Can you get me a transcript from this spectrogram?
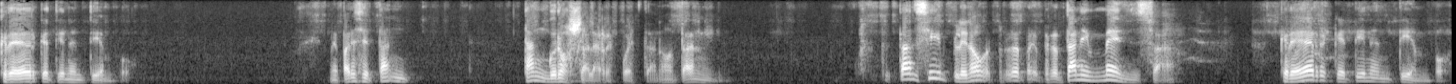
creer que tienen tiempo. Me parece tan, tan grosa la respuesta, ¿no? Tan, tan simple, ¿no? Pero, pero tan inmensa. Creer que tienen tiempo.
